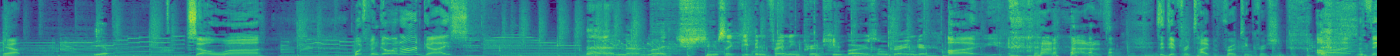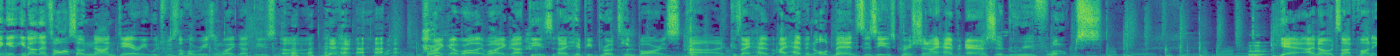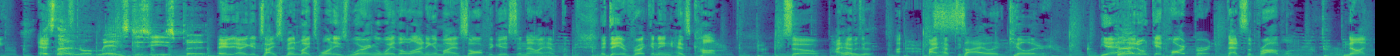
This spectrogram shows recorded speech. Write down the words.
Yep. yep. So, uh, what's been going on, guys? Uh, not much. Seems like you've been finding protein bars on Grindr. Uh, it's a different type of protein, Christian. Uh, the thing is, you know, that's also non-dairy, which was the whole reason why I got these. Uh, I got why, I got these uh, hippie protein bars because I have I have an old man's disease, Christian. I have acid reflux. Yeah, I know it's not funny. It's not an old man's disease, but I, I, I spent my 20s wearing away the lining of my esophagus, and now I have to. The day of reckoning has come. So I It have was to. a I, I have to. silent killer. Yeah, I don't get heartburn. That's the problem. None.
